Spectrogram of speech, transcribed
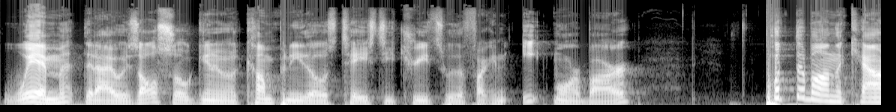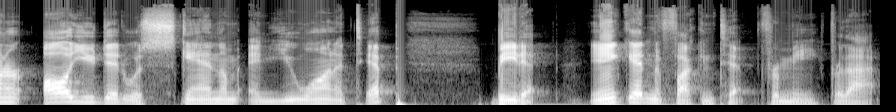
whim that I was also going to accompany those tasty treats with a fucking eat more bar. Put them on the counter. All you did was scan them and you want a tip? Beat it. You ain't getting a fucking tip from me for that.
